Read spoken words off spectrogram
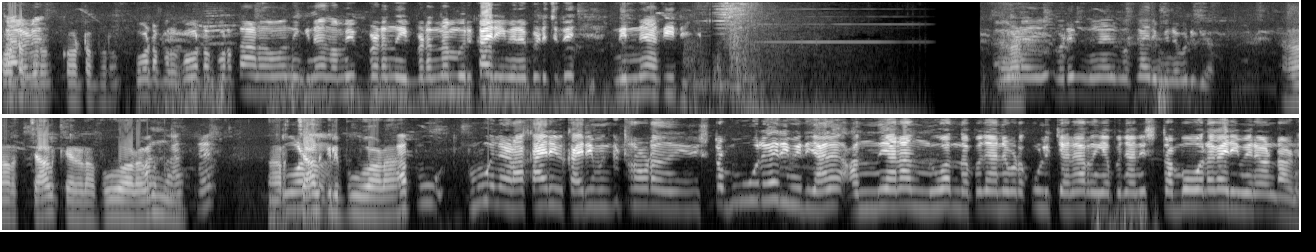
കോട്ടപ്പുറം കോട്ടപ്പുറം. കോട്ടപ്പുറം. കോട്ടപ്പുറത്താണ് നിൽക്കുന്നത് നമ്മ ഇവിടെ നിന്ന് ഇവിടെ നമ്മ ഒരു കരിമീനെ പിടിച്ചിട്ട് നിന്നെ തിരിക്കും. ഇവിടെ നമുക്ക് കരിമീനെ പിടിക്കാം. നിറച്ച ആൾക്കാരടാ പോവാടാ പൂവല്ലടാ കരി കരിമീൻ കിട്ടണോടെ ഇഷ്ടംപോലെ കരിമീൻ. ഞാൻ അന്ന് ഞാൻ അന്ന് വന്നപ്പോൾ ഞാൻ ഇവിടെ കുളിക്കാൻ ഇറങ്ങിയപ്പോൾ ഞാൻ ഇഷ്ടംപോലെ കരിമീൻ കണ്ടാണ്.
